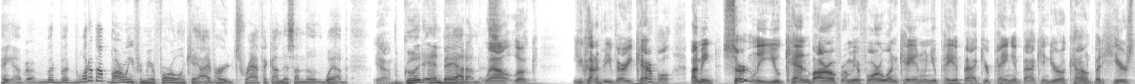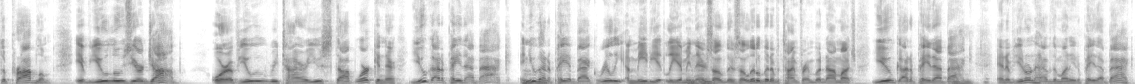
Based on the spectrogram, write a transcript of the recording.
Hey, uh, but but what about borrowing from your 401k? I've heard traffic on this on the web. Yeah. Good and bad on this. Well, look, you got to be very careful. I mean, certainly you can borrow from your 401k, and when you pay it back, you're paying it back into your account. But here's the problem if you lose your job, or if you retire, you stop working there, you got to pay that back, and you mm-hmm. got to pay it back really immediately. I mean, there's a mm-hmm. there's a little bit of a time frame, but not much. You've got to pay that back, mm-hmm. and if you don't have the money to pay that back,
